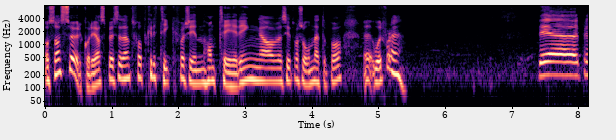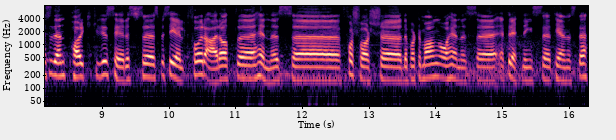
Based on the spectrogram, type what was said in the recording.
Og så har Sør-Koreas president fått kritikk for sin håndtering av situasjonen etterpå. Eh, hvorfor det? Det president Park kritiseres eh, spesielt for, er at eh, hennes eh, forsvarsdepartement og hennes etterretningstjeneste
